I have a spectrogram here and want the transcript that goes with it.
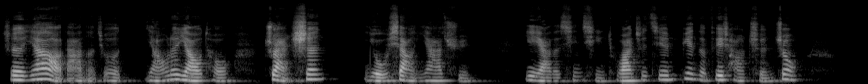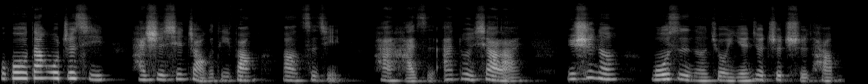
这鸭老大呢，就摇了摇头，转身游向鸭群。叶芽的心情突然之间变得非常沉重。不过当务之急还是先找个地方让自己和孩子安顿下来。于是呢，母子呢就沿着这池塘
